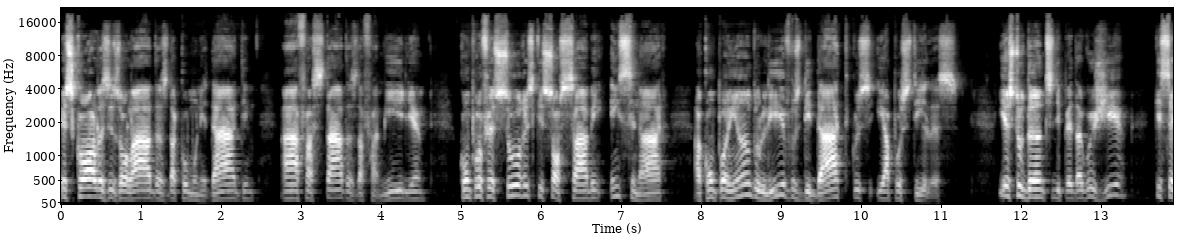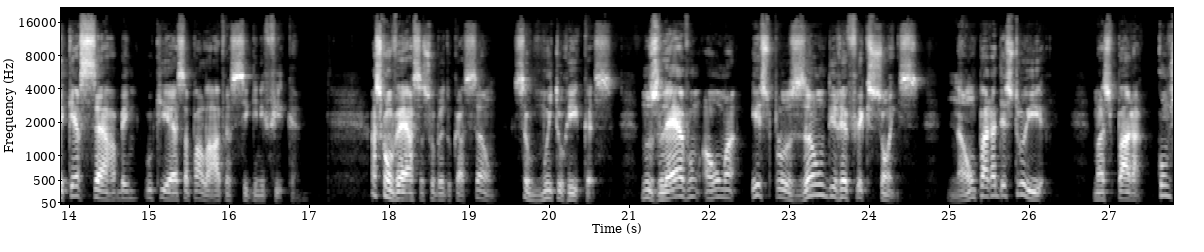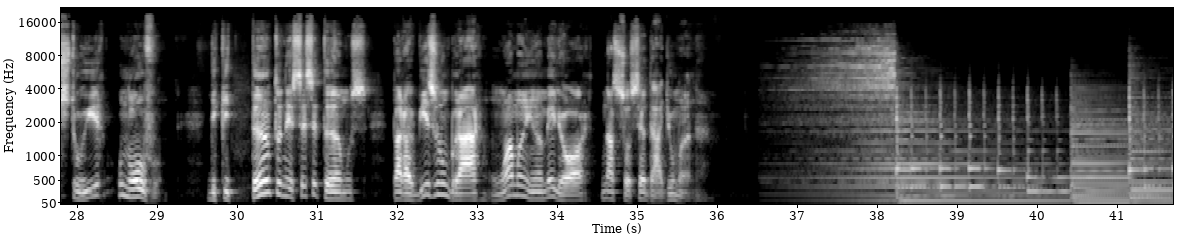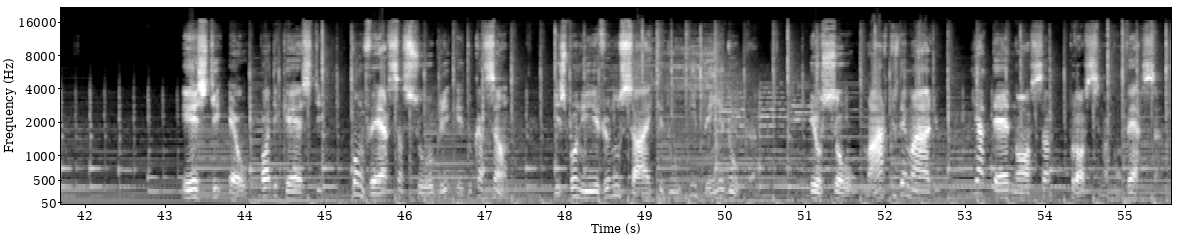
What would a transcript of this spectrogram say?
Escolas isoladas da comunidade, afastadas da família, com professores que só sabem ensinar, acompanhando livros didáticos e apostilas, e estudantes de pedagogia que sequer sabem o que essa palavra significa. As conversas sobre educação são muito ricas, nos levam a uma explosão de reflexões, não para destruir, mas para construir o novo, de que tanto necessitamos para vislumbrar um amanhã melhor na sociedade humana. Este é o podcast Conversa sobre Educação, disponível no site do IBEM Educa. Eu sou Marcos Demário e até nossa próxima conversa.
